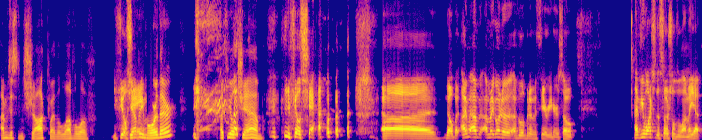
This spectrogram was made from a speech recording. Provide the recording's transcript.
I'm just in shock by the level of You feel Do you have any more there? I feel sham. you feel sham. uh, no, but I'm, I'm I'm gonna go into a little bit of a theory here. So, have you watched The Social Dilemma yet?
